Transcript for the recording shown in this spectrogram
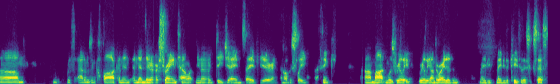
um, with Adams and Clark, and then and then their Australian talent, you know, DJ and Xavier, and, and obviously I think uh, Martin was really really underrated and maybe maybe the key to their success.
